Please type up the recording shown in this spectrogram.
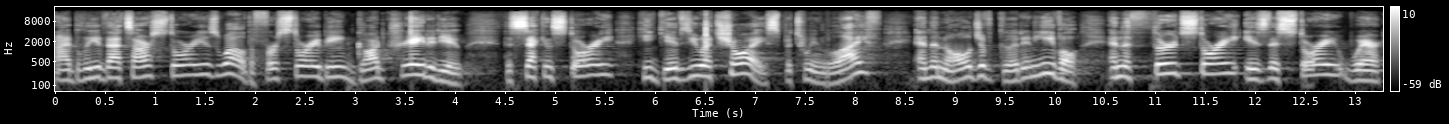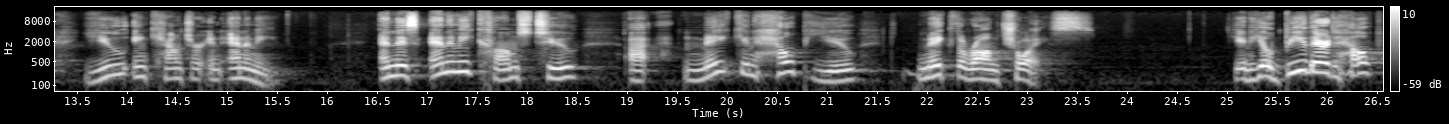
and I believe that's our story as well. The first story being God created you. The second story, He gives you a choice between life and the knowledge of good and evil. And the third story is this story where you encounter an enemy. And this enemy comes to uh, make and help you make the wrong choice. and He'll be there to help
